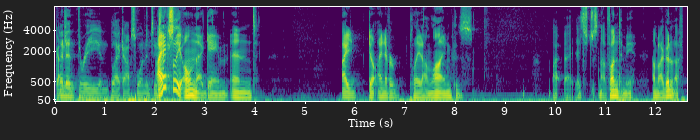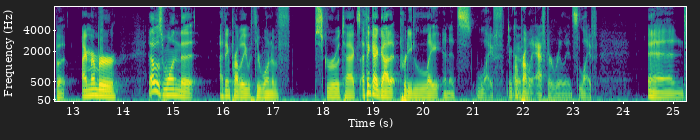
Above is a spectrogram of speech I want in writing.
Gotcha. and then three and Black Ops one and two. I actually own that game and I don't I never played online I, it's just not fun to me. I'm not good enough, but I remember that was one that I think probably through one of ScrewAttack's. I think I got it pretty late in its life, or probably after really its life. And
